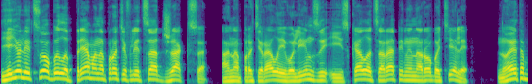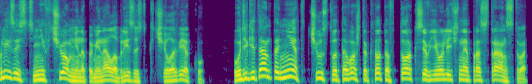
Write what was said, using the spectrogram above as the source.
Ее лицо было прямо напротив лица Джакса. Она протирала его линзы и искала царапины на роботеле, но эта близость ни в чем не напоминала близость к человеку. У дигитанта нет чувства того, что кто-то вторгся в его личное пространство.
